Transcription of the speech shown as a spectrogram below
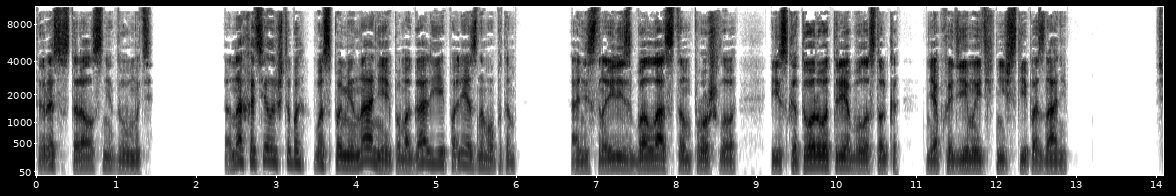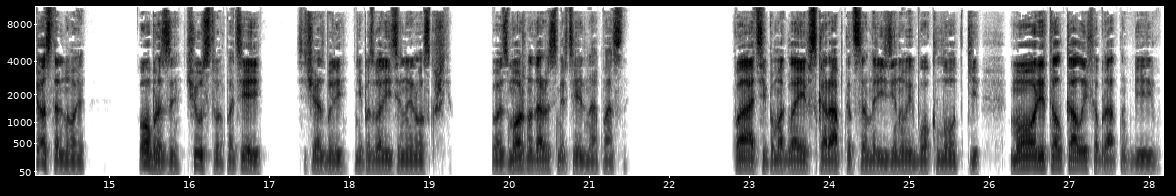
Тереса старалась не думать. Она хотела, чтобы воспоминания помогали ей полезным опытом. Они становились балластом прошлого, из которого требовалось только необходимые технические познания. Все остальное — образы, чувства, потери — сейчас были непозволительной роскошью, возможно, даже смертельно опасны. Пати помогла ей вскарабкаться на резиновый бок лодки, море толкало их обратно к берегу.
